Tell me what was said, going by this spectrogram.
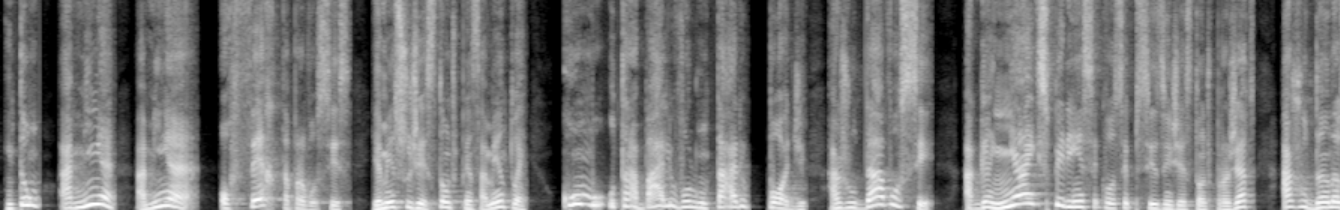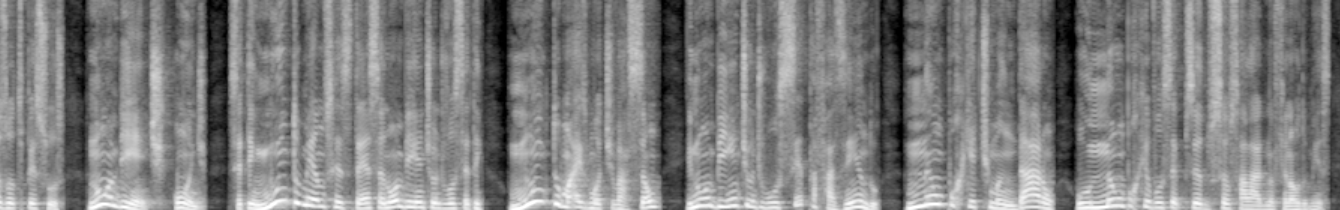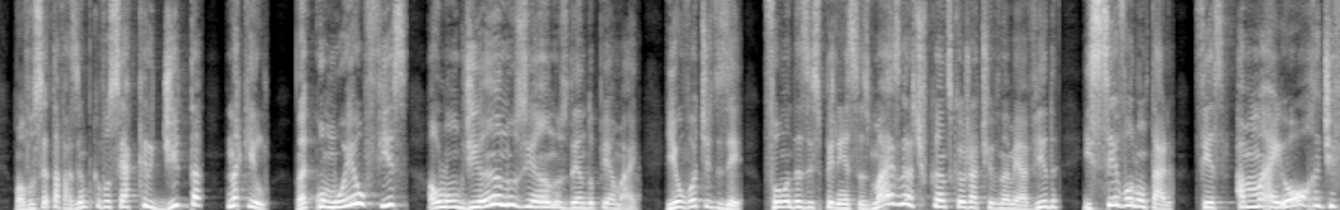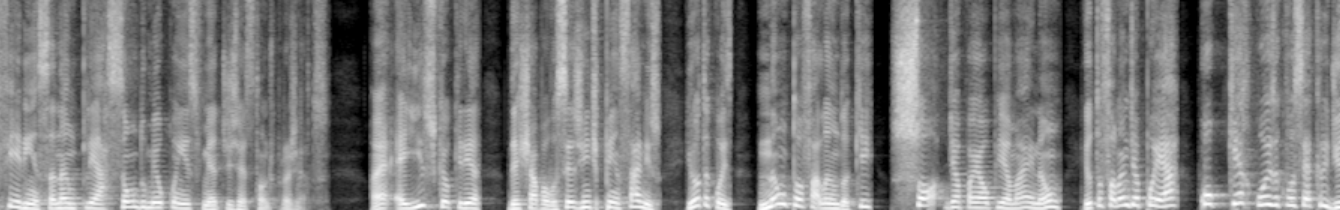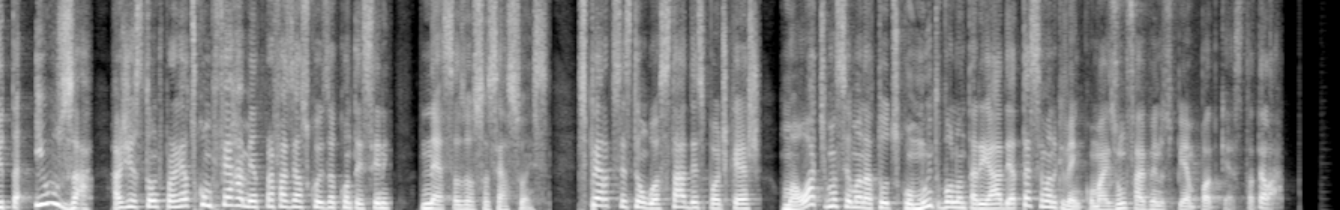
Então, a minha, a minha oferta para vocês e a minha sugestão de pensamento é como o trabalho voluntário pode ajudar você a ganhar a experiência que você precisa em gestão de projetos, ajudando as outras pessoas. Num ambiente onde você tem muito menos resistência, num ambiente onde você tem muito mais motivação e num ambiente onde você está fazendo não porque te mandaram ou não porque você precisa do seu salário no final do mês, mas você está fazendo porque você acredita naquilo, né? como eu fiz ao longo de anos e anos dentro do PMI. E eu vou te dizer, foi uma das experiências mais gratificantes que eu já tive na minha vida e ser voluntário fez a maior diferença na ampliação do meu conhecimento de gestão de projetos. É, é isso que eu queria deixar para vocês, a gente pensar nisso. E outra coisa, não estou falando aqui só de apoiar o PMI, não. Eu estou falando de apoiar qualquer coisa que você acredita e usar a gestão de projetos como ferramenta para fazer as coisas acontecerem nessas associações. Espero que vocês tenham gostado desse podcast. Uma ótima semana a todos com muito voluntariado e até semana que vem com mais um 5 Minutes PM Podcast. Até lá.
